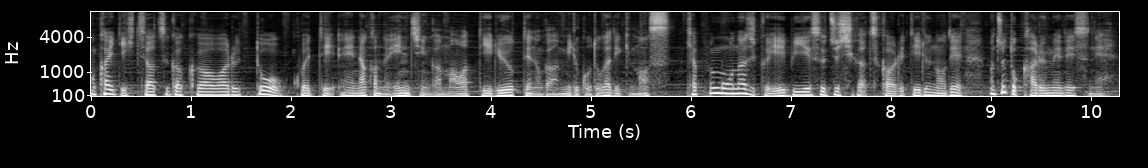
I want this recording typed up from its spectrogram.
ま、書いて筆圧が加わると、こうやって、え中のエンジンが回っているよっていうのが見ることができます。キャップも同じく ABS 樹脂が使われているので、まあ、ちょっと軽めですね。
